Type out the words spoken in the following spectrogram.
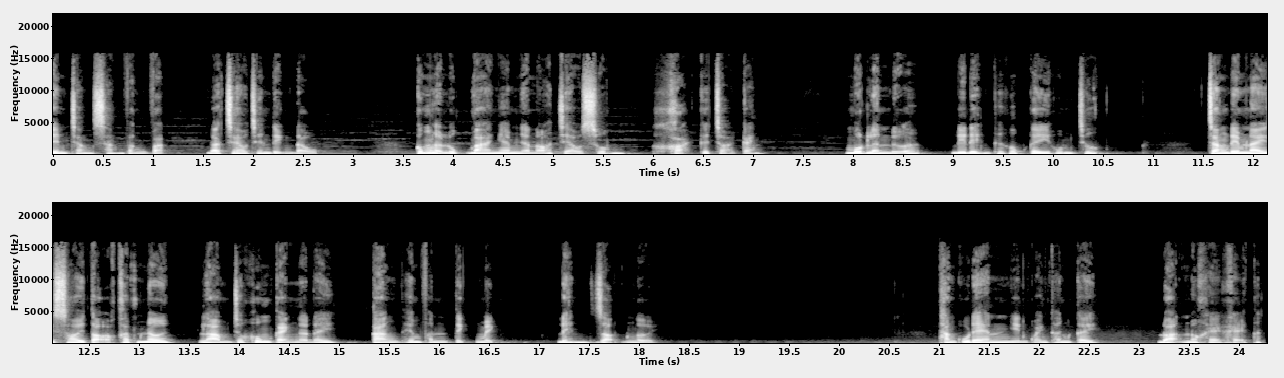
Đêm trăng sáng vằng vặc đã treo trên đỉnh đầu. Cũng là lúc ba anh em nhà nó trèo xuống khỏi cái tròi canh. Một lần nữa, đi đến cái gốc cây hôm trước. Trăng đêm nay soi tỏ khắp nơi, làm cho khung cảnh ở đây càng thêm phần tịch mịch, đến dọn người. Thằng cu đen nhìn quanh thân cây, đoạn nó khe khẽ cất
